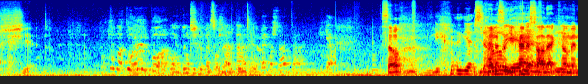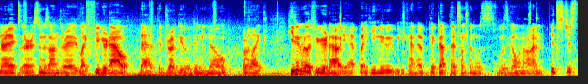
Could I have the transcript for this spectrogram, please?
shit. So yeah. you So kind of you kind of yeah, saw that yeah. coming, right? Or as soon as Andre like figured out that the drug dealer didn't know, or like he didn't really figure it out yet, but he knew he kind of picked up that something was was going on. It's just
